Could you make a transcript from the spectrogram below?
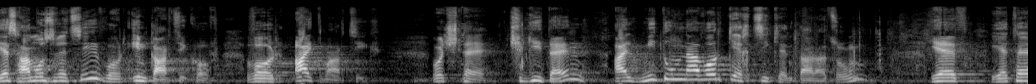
Ես համոզվեցի, որ իմ կարծիքով, որ այդ մարդիկ ոչ թե չգիտեն, այլ միտումնավոր կեղծիք են տարածում եւ եթե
